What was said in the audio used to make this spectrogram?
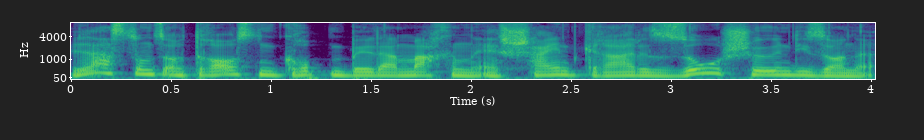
lasst uns auch draußen Gruppenbilder machen, es scheint gerade so schön die Sonne.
